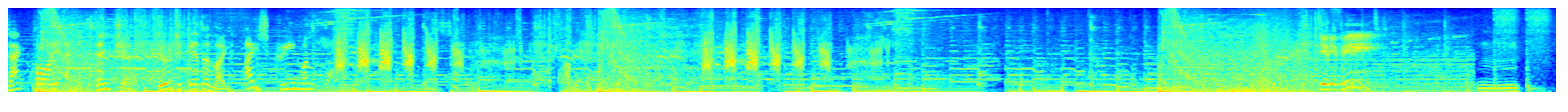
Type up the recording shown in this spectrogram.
Sackboy and adventure go together like ice cream and water. Defeat! Mm,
